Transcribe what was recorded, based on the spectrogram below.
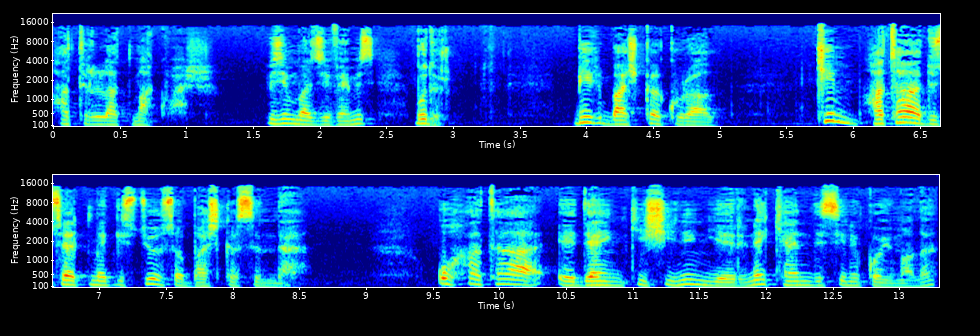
hatırlatmak var. Bizim vazifemiz budur. Bir başka kural, kim hata düzeltmek istiyorsa başkasında, o hata eden kişinin yerine kendisini koymalı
